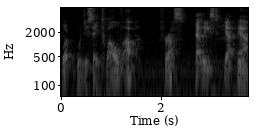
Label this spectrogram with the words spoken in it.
what would you say 12 up for us At least, yeah. yeah.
